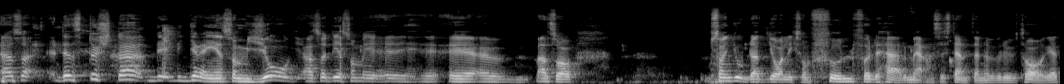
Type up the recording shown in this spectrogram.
alltså den största grejen som jag, alltså det som är, är, är alltså som gjorde att jag liksom full för det här med assistenten överhuvudtaget.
